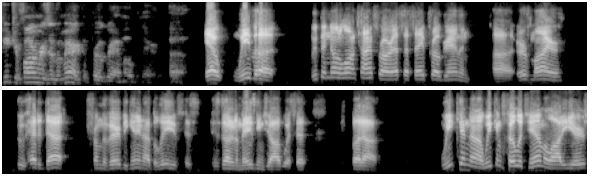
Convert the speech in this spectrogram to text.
Future Farmers of America program over there. Uh, yeah, we've uh, we've been known a long time for our FFA program, and uh, Irv Meyer, who headed that from the very beginning, I believe, has has done an amazing job with it. But uh, we can uh, we can fill a gym a lot of years,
